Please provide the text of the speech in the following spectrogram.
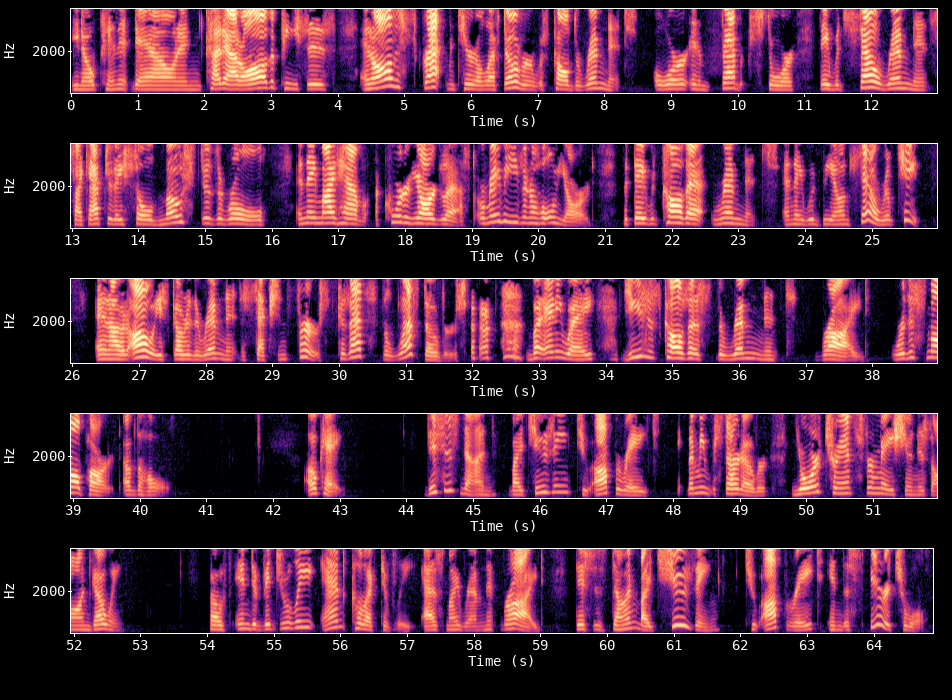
you know, pin it down and cut out all the pieces and all the scrap material left over was called the remnant or in a fabric store they would sell remnants like after they sold most of the roll and they might have a quarter yard left or maybe even a whole yard but they would call that remnants and they would be on sale real cheap. And I would always go to the remnant section first because that's the leftovers. but anyway, Jesus calls us the remnant bride. We're the small part of the whole. Okay. This is done by choosing to operate. Let me start over. Your transformation is ongoing, both individually and collectively, as my remnant bride. This is done by choosing to operate in the spiritual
